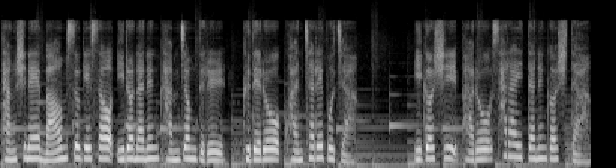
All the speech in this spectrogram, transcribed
당신의 마음속에서 일어나는 감정들을 그대로 관찰해보자. 이것이 바로 살아있다는 것이다.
